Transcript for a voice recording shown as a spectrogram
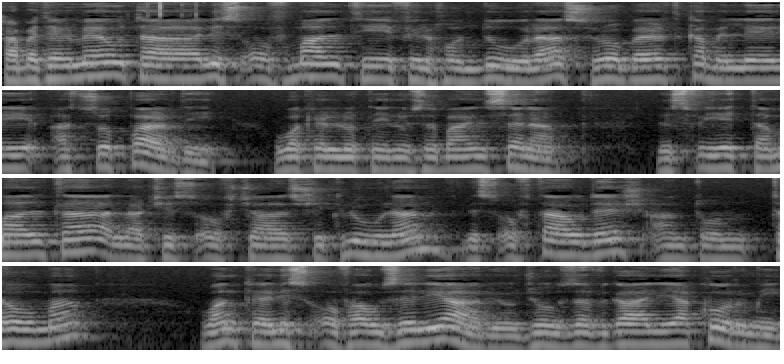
Tħabbet il-mewt ta' l-Isqof Malti fil-Honduras, Robert Camilleri Azzopardi. Huwa kellu 72 sena. L-Isqfijiet ta' Malta, l-Arċisqof Charles Scicluna, l-Isqof t'Għawdex, Anton Teuma, u anke l-Isqof Awżiljarju, Joseph Galea Curmi,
